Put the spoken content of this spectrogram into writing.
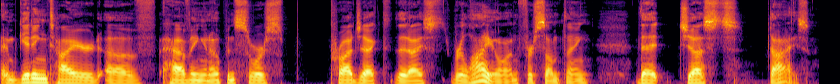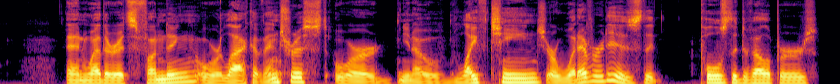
am getting tired of having an open source project that I rely on for something that just dies and whether it's funding or lack of interest or you know life change or whatever it is that pulls the developers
